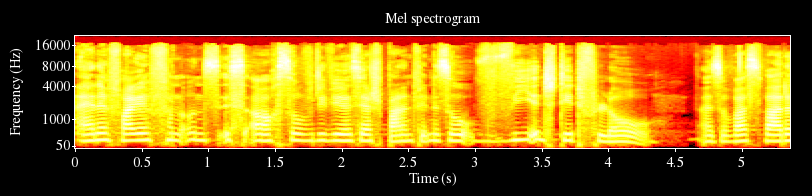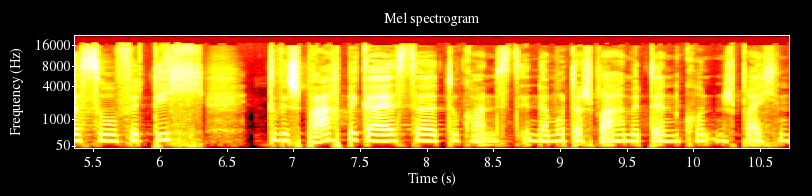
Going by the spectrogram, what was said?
Eine Frage von uns ist auch so, die wir sehr spannend finden, so wie entsteht Flow? Also was war das so für dich du bist sprachbegeistert, du kannst in der Muttersprache mit deinen Kunden sprechen.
